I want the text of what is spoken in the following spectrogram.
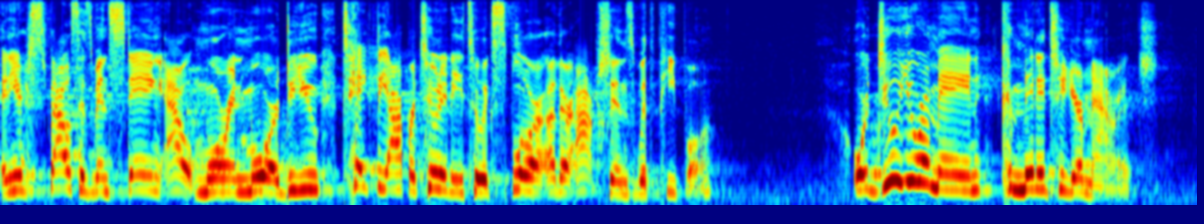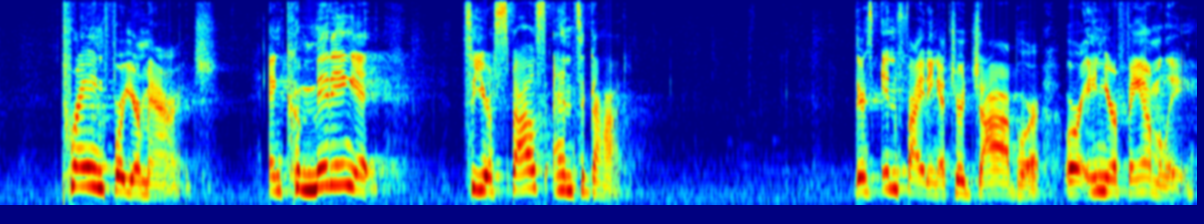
and your spouse has been staying out more and more. Do you take the opportunity to explore other options with people? Or do you remain committed to your marriage, praying for your marriage, and committing it to your spouse and to God? There's infighting at your job or, or in your family.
